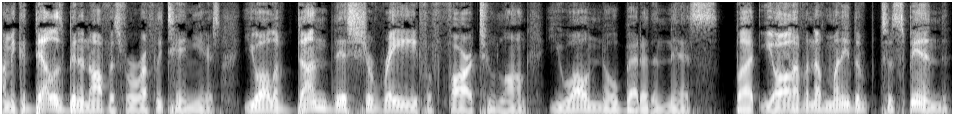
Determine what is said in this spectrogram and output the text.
I mean, Goodell has been in office for roughly 10 years. You all have done this charade for far too long. You all know better than this, but you all have enough money to, to spend.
